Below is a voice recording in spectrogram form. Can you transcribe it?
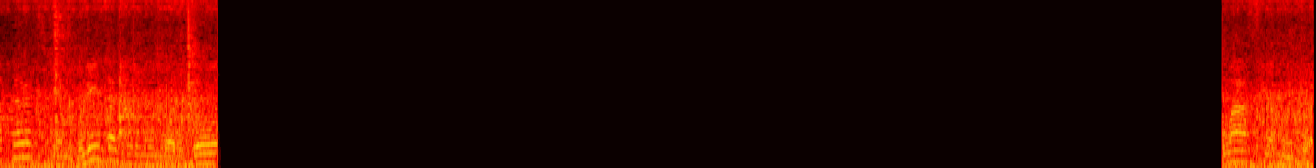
Número 4, siguiente bolita, número 2. Más la mejor.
